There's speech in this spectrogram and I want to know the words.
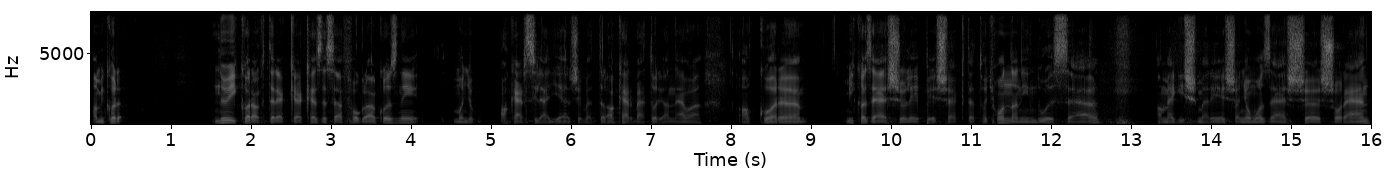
amikor női karakterekkel kezdesz el foglalkozni, mondjuk akár Szilágyi Erzsébettel, akár Bátori Annával, akkor mik az első lépések? Tehát, hogy honnan indulsz el a megismerés, a nyomozás során,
